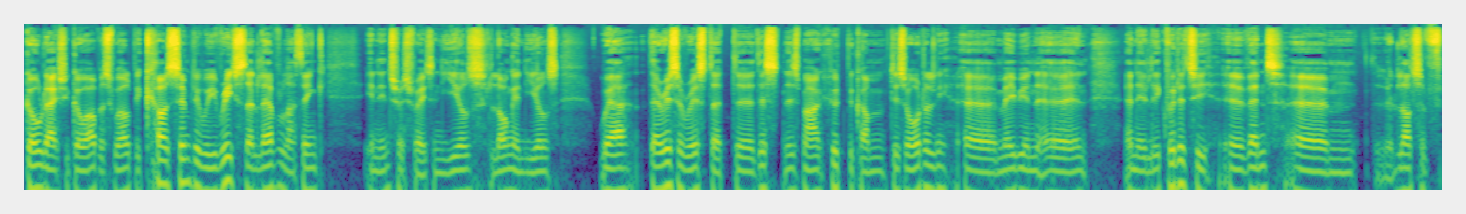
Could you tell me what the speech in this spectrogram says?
gold actually go up as well because simply we reach that level, I think, in interest rates and yields, long end yields, where there is a risk that uh, this this market could become disorderly, uh, maybe an, uh, an liquidity event. Um, lots of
